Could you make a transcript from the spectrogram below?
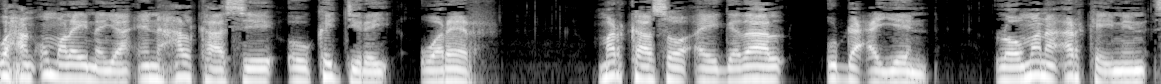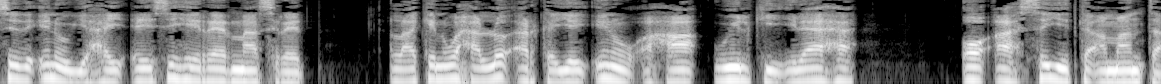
Waxaan u malaynayaa in halkaasi uu ka jiray wareer markaasoo ay gadaal u dhacayeen. Loomana arkaynin sida inuu yahay ciisihii reer naasareed laakiin waxaa loo arkayey inuu ahaa wiilkii ilaaha oo ah sayidka ammaanta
